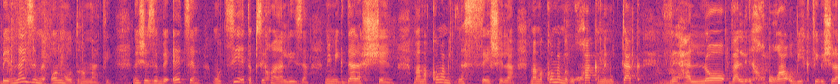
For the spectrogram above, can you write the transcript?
בעיניי זה מאוד מאוד דרמטי, מפני שזה בעצם מוציא את הפסיכואנליזה ממגדל השן, מהמקום המתנשא שלה, מהמקום המרוחק, המנותק והלא, והלכאורה אובייקטיבי שלה,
